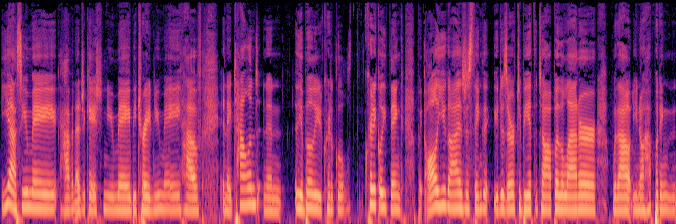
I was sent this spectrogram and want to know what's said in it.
yes you may have an education you may be trained you may have innate talent and in the ability to critical critically think but all you guys just think that you deserve to be at the top of the ladder without you know putting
